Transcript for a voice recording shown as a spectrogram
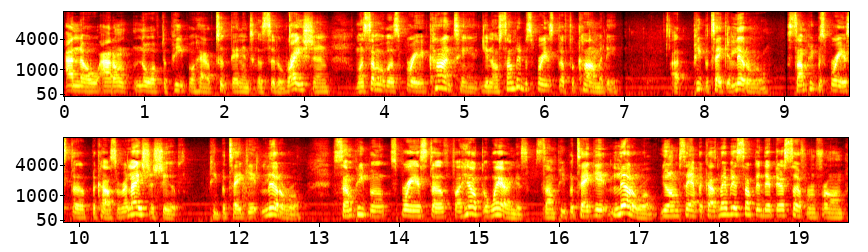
I know I don't know if the people have took that into consideration when some of us spread content. You know, some people spread stuff for comedy. Uh, people take it literal. Some people spread stuff because of relationships. People take it literal. Some people spread stuff for health awareness. Some people take it literal. You know what I'm saying? Because maybe it's something that they're suffering from.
